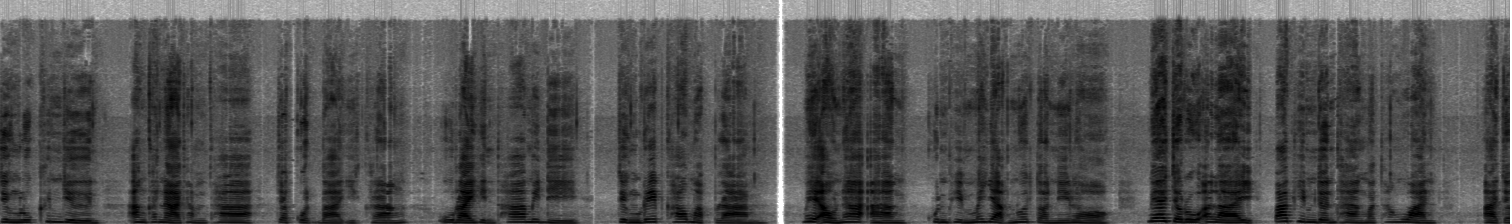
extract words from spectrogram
จึงลุกขึ้นยืน อังคณาทำท่าจะกดบ่าอีกครั้ง อุไรเห็นท่าไม่ดี จึงรีบเข้ามาปราม ไม่เอาหน้าอังคุณพิมพ์ไม่อยากนวดตอนนี้หรอก แม่จะรู้อะไร ป้าพิมพ์เดินทางมาทั้งวัน อาจจะ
